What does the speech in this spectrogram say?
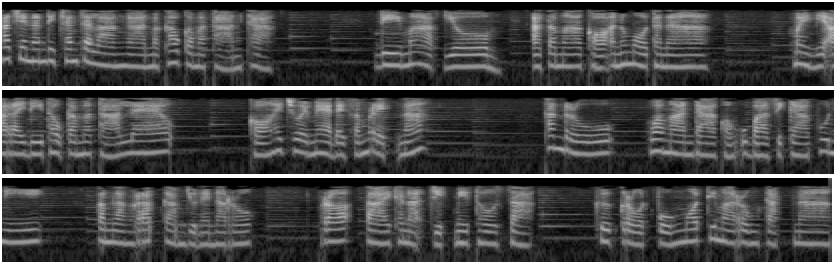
ถ้าเช่นนั้นดิฉันจะลางงานมาเข้ากรรมฐานค่ะ ดีมากโยม อาตมาขออนุโมทนา ไม่มีอะไรดีเท่ากรรมฐานแล้ว ขอให้ช่วยแม่ได้สำเร็จนะ ท่านรู้ว่ามารดาของอุบาสิกาผู้นี้กำลังรับกรรมอยู่ในนรก เพราะตายขณะจิตมีโทสะ คือโกรธฝูงมดที่มารุมกัดนาง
